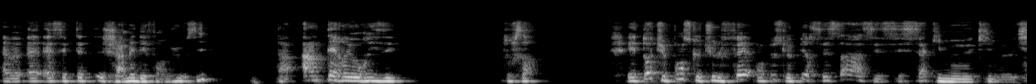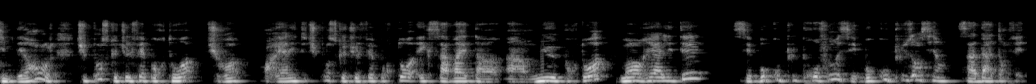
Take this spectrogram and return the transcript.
elle, elle, elle s'est peut-être jamais défendue aussi. T'as intériorisé tout ça. Et toi, tu penses que tu le fais. En plus, le pire, c'est ça. C'est c'est ça qui me, qui me, qui me dérange. Tu penses que tu le fais pour toi, tu vois? En réalité, tu penses que tu le fais pour toi et que ça va être un, un mieux pour toi. Mais en réalité, c'est beaucoup plus profond et c'est beaucoup plus ancien. Ça date, en fait.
